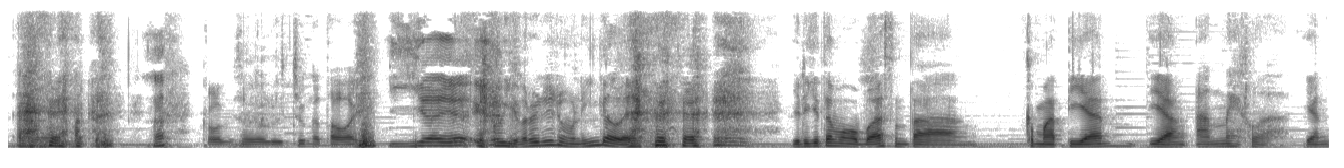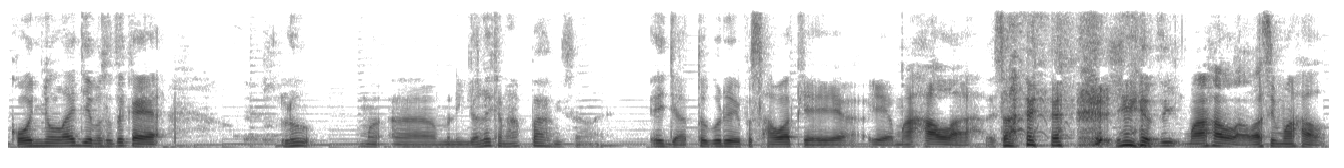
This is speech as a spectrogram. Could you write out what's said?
Kalau misalnya lucu nggak tahu Iya ya. oh iya padahal dia udah meninggal ya. Jadi kita mau ngebahas tentang kematian yang aneh lah yang konyol aja. Maksudnya kayak lu eh, meninggalnya kenapa misalnya eh jatuh gue dari pesawat kayak ya, ya mahal lah. Misalnya nggak sih? Mahal lah masih mahal.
